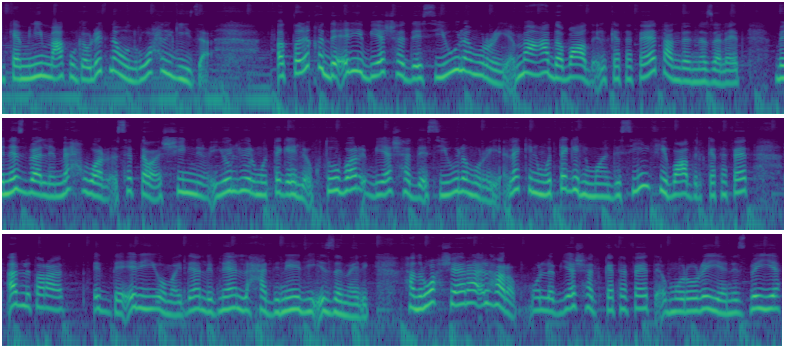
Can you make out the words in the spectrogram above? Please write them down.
مكملين معاكم جولتنا ونروح الجيزة. الطريق الدائري بيشهد سيولة مرية ما عدا بعض الكثافات عند النزلات. بالنسبة لمحور 26 يوليو المتجه لأكتوبر بيشهد سيولة مرية لكن المتجه للمهندسين في بعض الكثافات قبل طلعة الدائري وميدان لبنان لحد نادي الزمالك. هنروح شارع الهرم واللي بيشهد كثافات مرورية نسبية.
